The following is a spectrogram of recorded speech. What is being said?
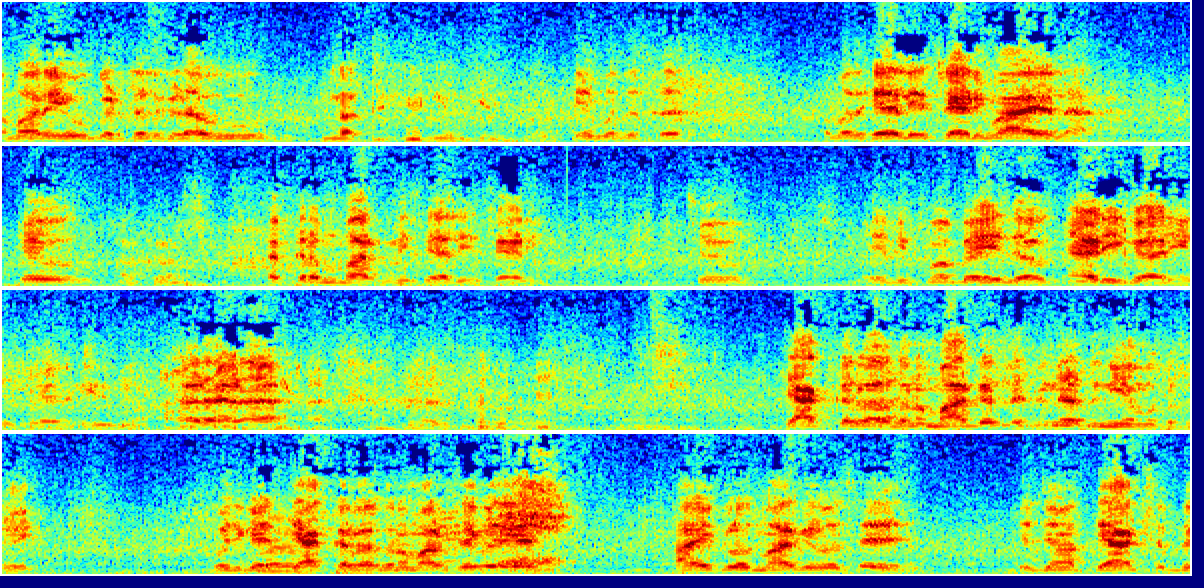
અમારે એવું ઘડતર ઘડાવવું નથી. એ બધું અમારે હેલી શ્રેણીમાં આવેલા. કેવું? અક્રમ માર્ગની હેલી શ્રેણી. શું? એ લીફમાં બેસી જાવ એડી ગાડી. હડા. ત્યાગ કરવા માર્ગ જ નથી ને દુનિયામાં કશો કોઈ જગ્યાએ ત્યાગ કરવા માર્ગ છે કોઈ? આ એકલો જ માર્ગ એવો છે કે જ્યાં ત્યાગ શબ્દ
